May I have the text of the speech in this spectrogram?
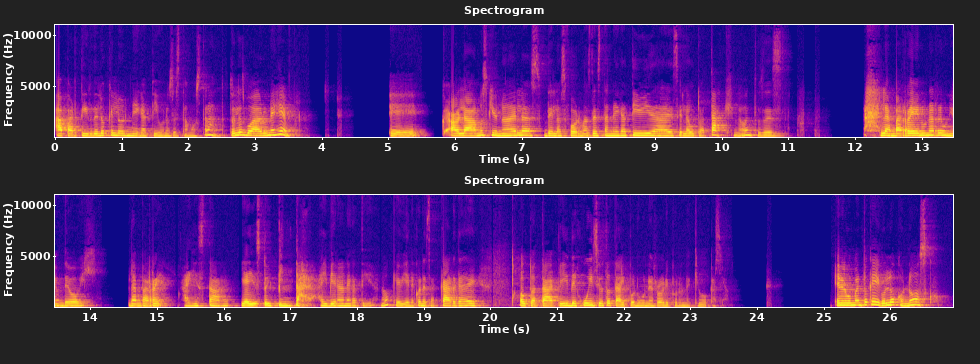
a partir de lo que lo negativo nos está mostrando. Entonces les voy a dar un ejemplo. Eh, hablábamos que una de las, de las formas de esta negatividad es el autoataque, ¿no? Entonces, ah, la embarré en una reunión de hoy, la embarré, ahí está, y ahí estoy pintada, ahí viene la negatividad, ¿no? Que viene con esa carga de autoataque y de juicio total por un error y por una equivocación. En el momento que digo lo conozco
